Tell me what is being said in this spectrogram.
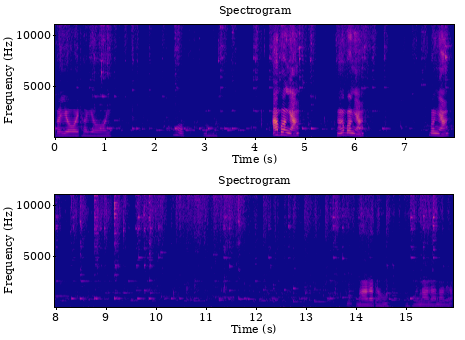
ทยอยทยอยโอ้ลงมาอ้าเบิ่งหยังเออเบิ่งหยังเบิ่งหยัง มาแล้วทางคนมาแล้วมาแล้ว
